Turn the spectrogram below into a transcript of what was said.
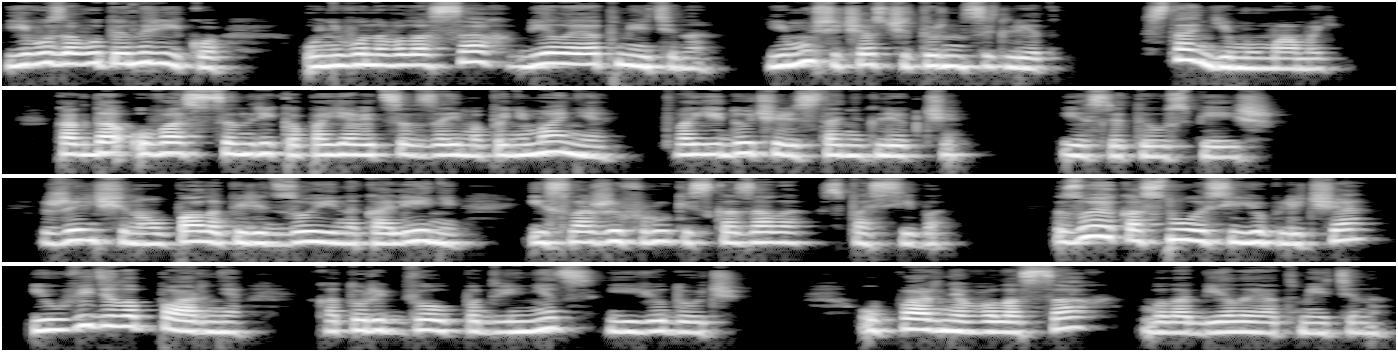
Его зовут Энрико, у него на волосах белая отметина, Ему сейчас 14 лет. Стань ему мамой. Когда у вас с Энрико появится взаимопонимание, твоей дочери станет легче, если ты успеешь. Женщина упала перед Зоей на колени и, сложив руки, сказала «спасибо». Зоя коснулась ее плеча и увидела парня, который ввел под венец ее дочь. У парня в волосах была белая отметина.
